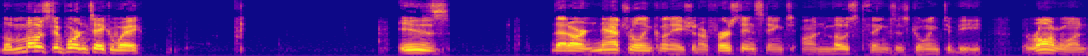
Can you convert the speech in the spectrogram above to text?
the most important takeaway is that our natural inclination, our first instinct on most things is going to be the wrong one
